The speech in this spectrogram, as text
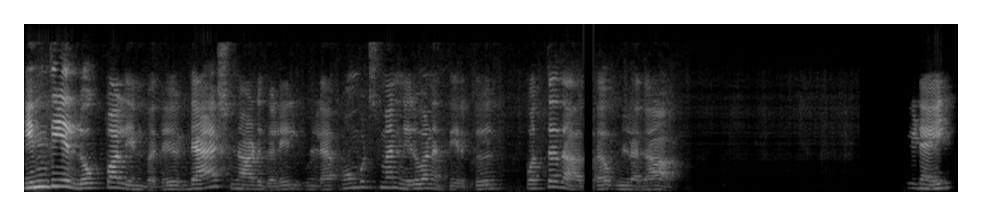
இந்திய லோக்பால் என்பது டேஷ் நாடுகளில் உள்ள ஓம்புட்ஸ்மேன் நிறுவனத்திற்கு ஒத்ததாக உள்ளதா? விடை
